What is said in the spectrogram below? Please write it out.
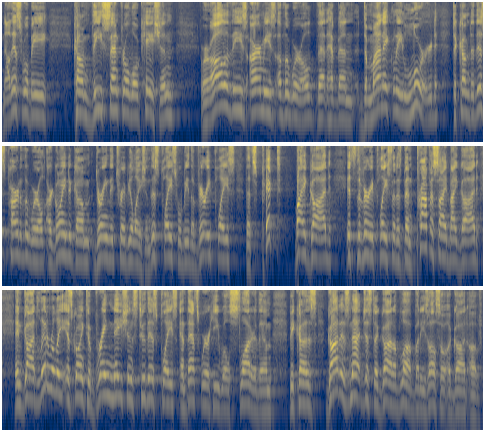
Now, this will become the central location where all of these armies of the world that have been demonically lured to come to this part of the world are going to come during the tribulation. This place will be the very place that's picked by God. It's the very place that has been prophesied by God. And God literally is going to bring nations to this place, and that's where he will slaughter them because God is not just a God of love, but he's also a God of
